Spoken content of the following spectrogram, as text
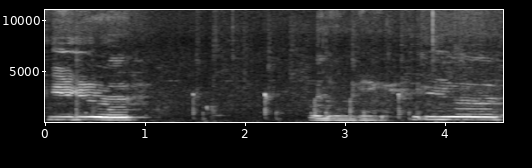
here. And over here.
